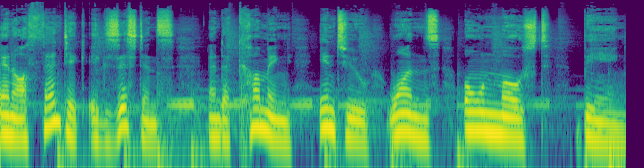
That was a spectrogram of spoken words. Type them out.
An authentic existence and a coming into one's own most being.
